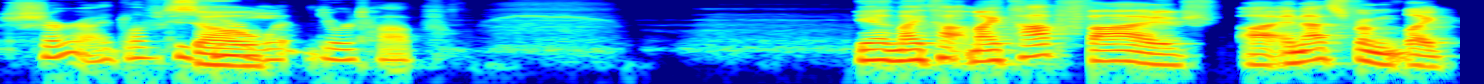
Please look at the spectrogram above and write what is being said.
Sure, I'd love to so, hear what your top. Yeah, my top my top five, uh, and that's from like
